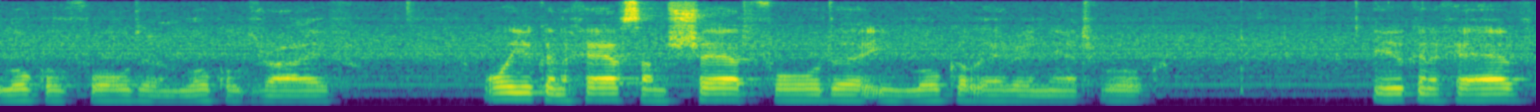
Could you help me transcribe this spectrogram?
local folder and local drive or you can have some shared folder in local area network. You can have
